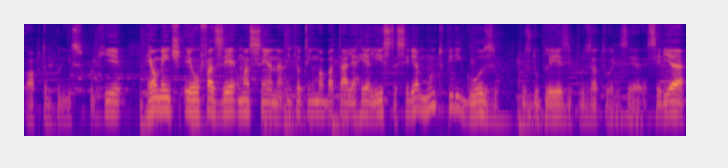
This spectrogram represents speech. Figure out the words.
optam por isso, porque realmente eu fazer uma cena em que eu tenho uma batalha realista seria muito perigoso para os dublês e para os atores. É, seria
